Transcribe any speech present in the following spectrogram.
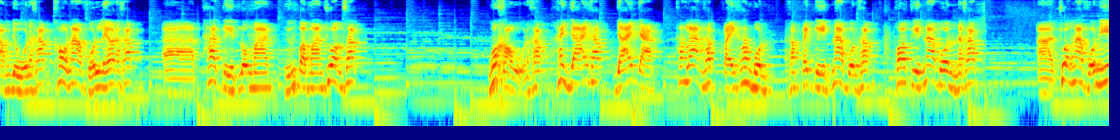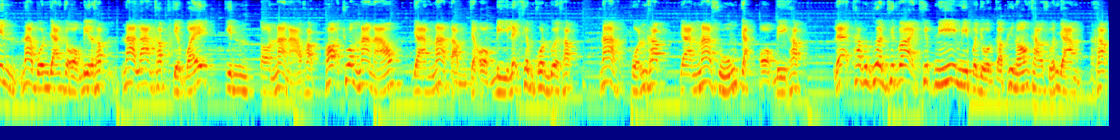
ต่ำอยู่นะครับ เข้าหน้าฝนแล้วนะครับ ถ้ากรีดลงมาถึงประมาณช่วงสัก หัวเข่านะครับ ให้ย้ายครับย้ายจากข้างล่างครับไปข้างบนนะครับ ไปกรีดหน้าบนครับ พอกรีดหน้าบนนะครับช่วงหน้าฝนนี้หน้าบนยางจะออกดีนะครับ หน้าล่างครับเก็บไว้กินตอนหน้าหนาวครับ เพราะช่วงหน้าหนาวยางหน้าต่ำจะออกดีและเข้มข้นด้วยครับ หน้าฝนครับยางหน้าสูงจะออกดีครับ และถ้าเพื่อนๆคิดว่าคลิปนี้มีประโยชน์กับพี่น้องชาวสวนยางนะครับ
